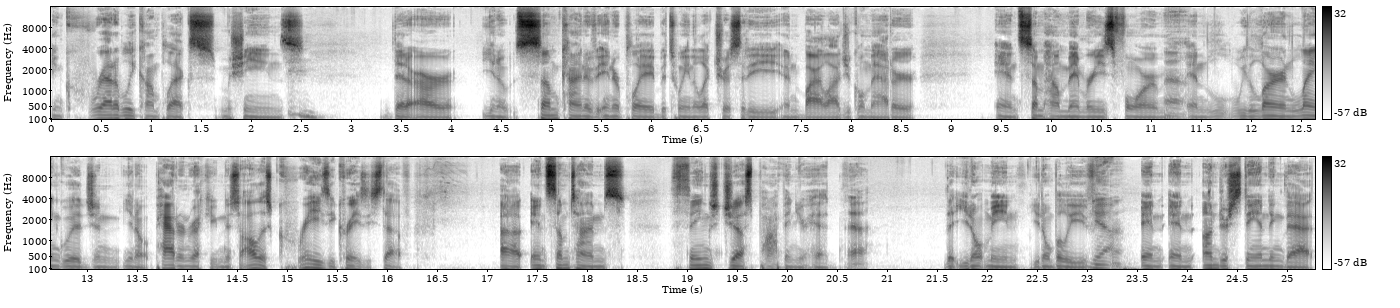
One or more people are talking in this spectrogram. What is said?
incredibly complex machines that are you know some kind of interplay between electricity and biological matter and somehow memories form Ah. and l- we learn language and you know pattern recognition all this crazy crazy stuff uh, and sometimes things just pop in your head yeah that you don't mean you don't believe Yeah. and and understanding that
